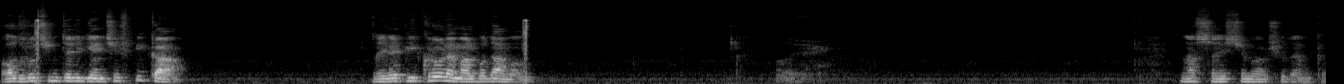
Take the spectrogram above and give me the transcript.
Odwróć inteligencie w pika. Najlepiej królem albo damą. Ojej. Na szczęście mam siódemkę.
